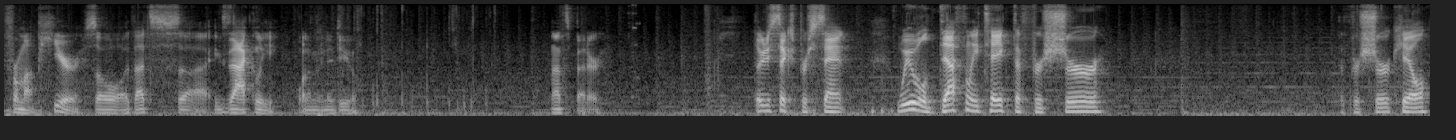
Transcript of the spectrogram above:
from up here. So that's uh, exactly what I'm going to do. That's better. 36%. We will definitely take the for sure... The for sure kill.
